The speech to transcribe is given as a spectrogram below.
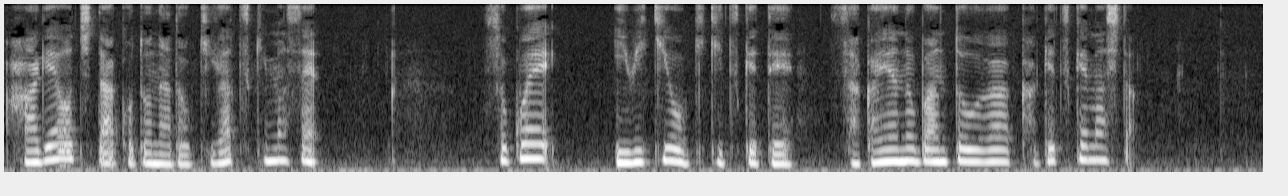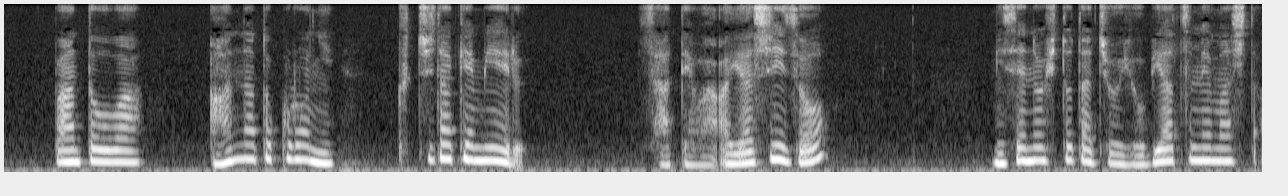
剥げ落ちたことなど気がつきません。そこへいびきを聞きつけて酒屋の番頭が駆けつけました。番頭はあんなところに口だけ見える。さては怪しいぞ。店の人たちを呼び集めました。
